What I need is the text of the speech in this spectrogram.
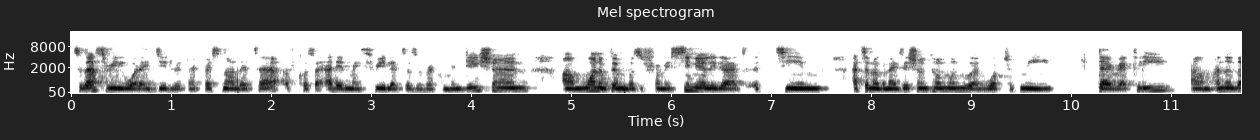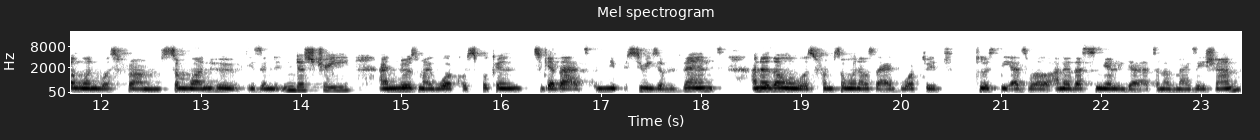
So that's really what I did with my personal letter. Of course, I added my three letters of recommendation. Um, one of them was from a senior leader at a team at an organization, someone who had worked with me directly. Um, another one was from someone who is in the industry and knows my work. We've spoken together at a, series of events. Another one was from someone else that I'd worked with closely as well, another senior leader at an organization.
